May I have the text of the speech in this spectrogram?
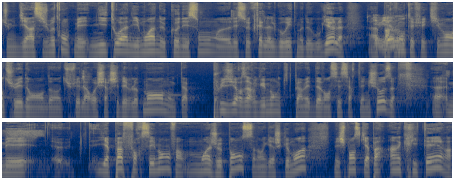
tu me diras si je me trompe, mais ni toi ni moi ne connaissons euh, les secrets de l'algorithme de Google. par contre, effectivement, tu es dans, dans tu fais de la recherche et développement, donc tu as plusieurs arguments qui te permettent d'avancer certaines choses, euh, mais il n'y a pas forcément, enfin moi je pense, ça n'engage que moi, mais je pense qu'il n'y a pas un critère,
